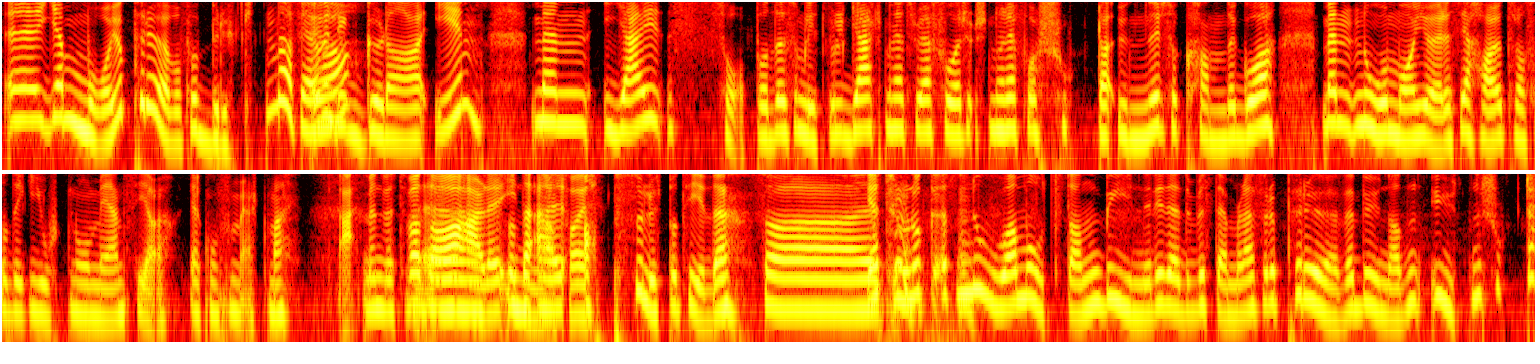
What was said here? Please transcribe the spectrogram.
Eh, jeg må jo prøve å få brukt den, da, for jeg er Ja. veldig glad i den. Men jeg så på det som litt vulgært. Men jeg tror jeg får, når jeg får skjorta under, så kan det gå. Men noe må gjøres. Jeg har jo tross alt ikke gjort noe med den siden jeg konfirmerte meg. Nei, men vet du hva, da er det innafor. Så det er absolutt på tide. Så Jeg tror nok altså, noe av motstanden begynner idet du bestemmer deg for å prøve bunaden uten skjorte.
